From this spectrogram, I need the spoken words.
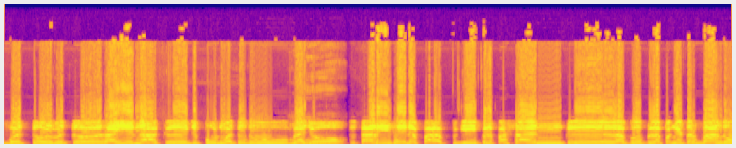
Betul betul saya nak ke Jepun waktu tu belajar. Oh. Tu tarikh saya dapat pergi pelepasan ke apa pelapangan terbang tu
